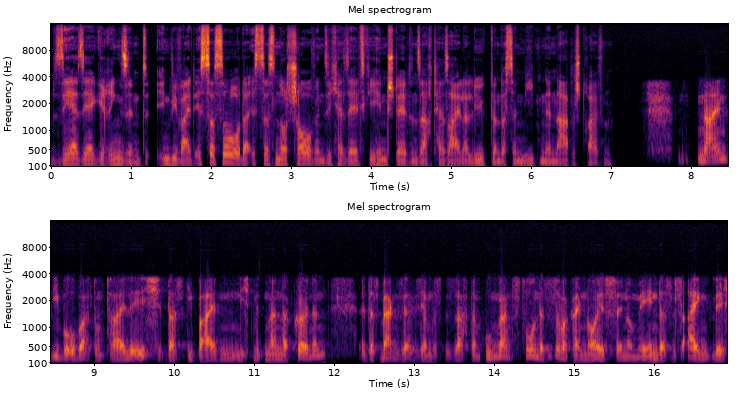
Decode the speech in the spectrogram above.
sehr, sehr gering sind. Inwieweit ist das so oder ist das nur Show, wenn sich Herr Selski hinstellt und sagt, Herr Seiler lügt und das sind Nieten in Nadelstreifen? Nein, die Beobachtung teile ich, dass die beiden nicht miteinander können. Das merken Sie, Sie haben das gesagt, am Umgangston. Das ist aber kein neues Phänomen. Das ist eigentlich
